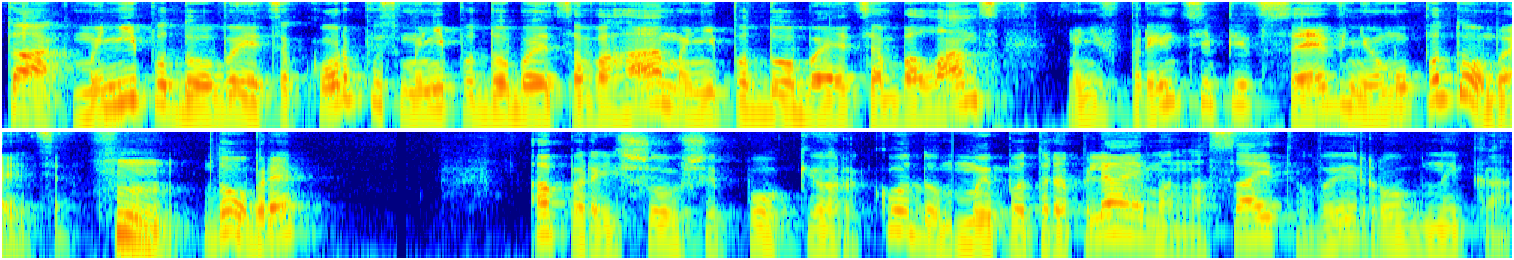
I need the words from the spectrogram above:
Так, мені подобається корпус, мені подобається вага, мені подобається баланс. Мені, в принципі, все в ньому подобається. Хм, добре. А перейшовши по QR-коду, ми потрапляємо на сайт виробника.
